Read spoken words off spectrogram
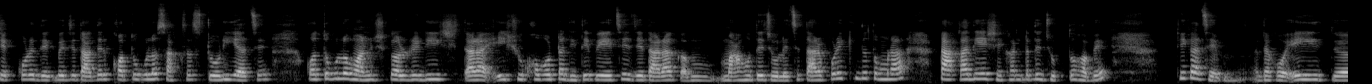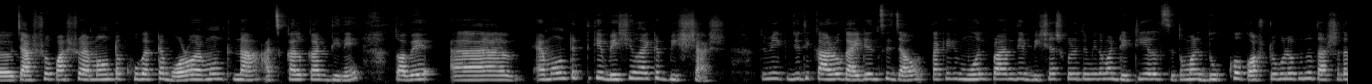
চেক করে দেখবে যে তাদের কতগুলো সাকসেস স্টোরি আছে, কতগুলো মানুষকে অলরেডি তারা এই সুখবরটা দিতে পেয়েছে যে তারা মা হতে চলেছে। তারপরে কিন্তু তোমরা টাকা দিয়ে সেখানটাতে যুক্ত হবে। ঠিক আছে? দেখো, এই চারশো, পাঁচশো অ্যামাউন্টটা খুব একটা বড় অ্যামাউন্ট না আজকালকার দিনে। তবে অ্যামাউন্টের থেকে বেশি হয় একটা বিশ্বাস। তুমি যদি কারও গাইডেন্সে যাও, তাকে মন প্রাণ দিয়ে বিশ্বাস করে তুমি তোমার ডিটেলসে তোমার দুঃখ, কষ্টগুলো কিন্তু তার সাথে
